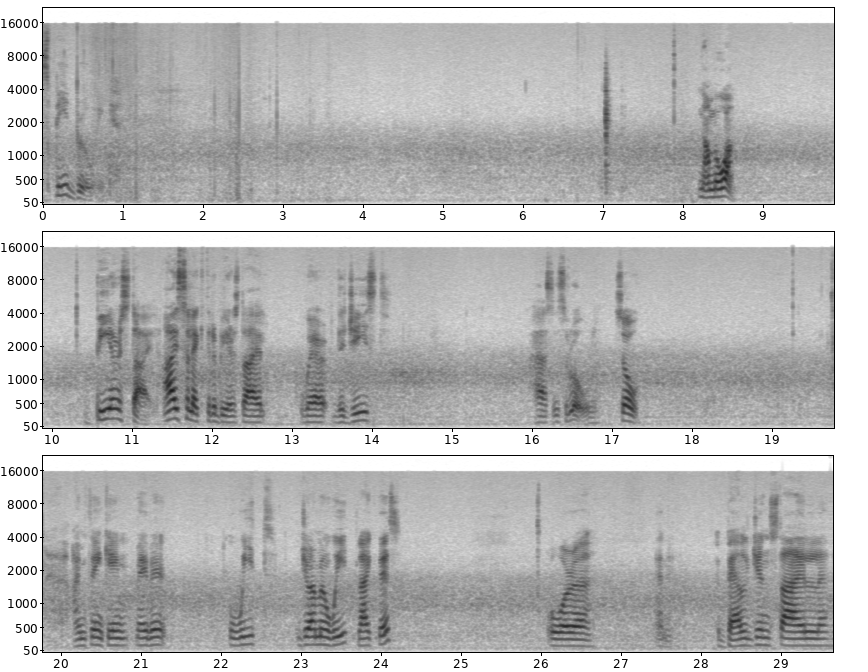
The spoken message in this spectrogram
speed brewing. Number one, beer style. I selected a beer style where the yeast has its role. So I'm thinking maybe wheat, German wheat like this, or uh, a Belgian style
